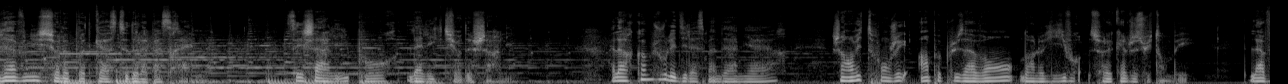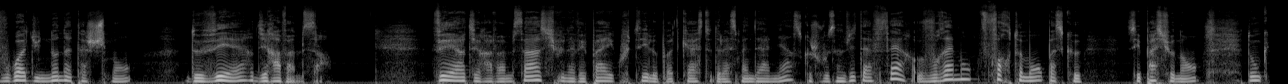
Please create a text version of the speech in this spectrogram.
Bienvenue sur le podcast de la passerelle. C'est Charlie pour la lecture de Charlie. Alors comme je vous l'ai dit la semaine dernière, j'ai envie de plonger un peu plus avant dans le livre sur lequel je suis tombée. La voix du non-attachement de VR d'Iravamsa. VR d'Iravamsa, si vous n'avez pas écouté le podcast de la semaine dernière, ce que je vous invite à faire vraiment fortement parce que c'est passionnant. Donc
